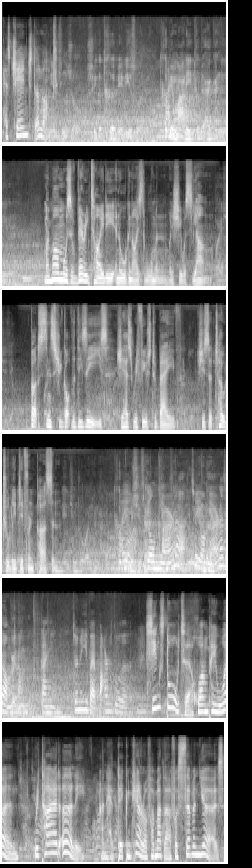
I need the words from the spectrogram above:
has changed a lot. My mom was a very tidy and organized woman when she was young. But since she got the disease, she has refused to bathe. She's a totally different person. Xing's daughter, Huang Pei Wen, retired early and had taken care of her mother for seven years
